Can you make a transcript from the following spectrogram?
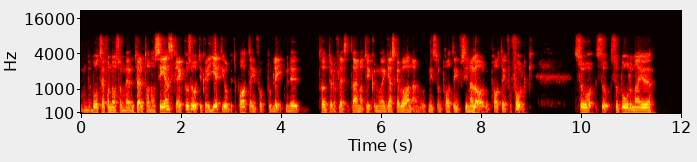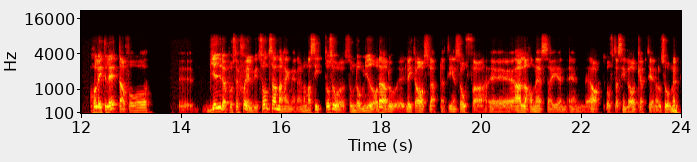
om du bortser från någon som eventuellt har någon scenskräck och så, tycker det är jättejobbigt att prata inför publik. Men det tror inte de flesta tränare tycker. De är ganska vana, åtminstone att prata inför sina lag och prata inför folk. Så, så, så borde man ju ha lite lättare för att eh, bjuda på sig själv i ett sånt sammanhang menar jag. När man sitter så som de gör där då eh, lite avslappnat i en soffa. Alla har med sig en, en ja, ofta sin lagkapten eller så. Men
